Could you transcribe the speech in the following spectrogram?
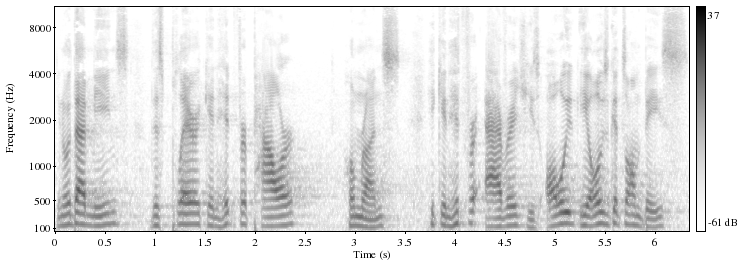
You know what that means? This player can hit for power, home runs. He can hit for average. He's always, he always gets on base,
